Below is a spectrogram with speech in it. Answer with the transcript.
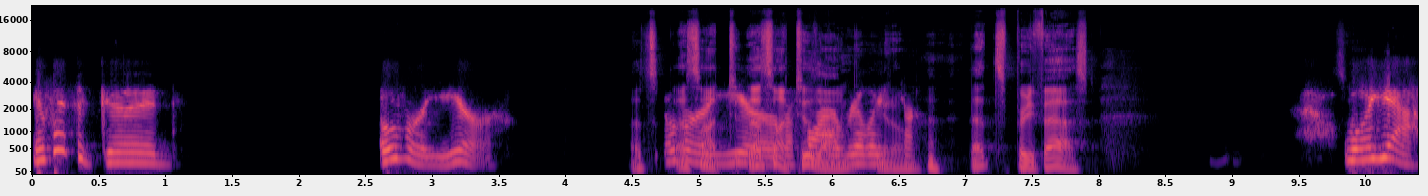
it was a good over a year. That's Over that's a not too, year that's not too before I long. really you know. start- that's pretty fast. Well, yeah,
